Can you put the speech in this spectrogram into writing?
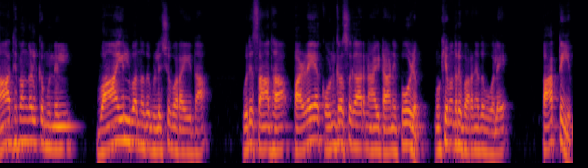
മാധ്യമങ്ങൾക്ക് മുന്നിൽ വായിൽ വന്നത് വിളിച്ചു പറയുന്ന ഒരു സാധാ പഴയ കോൺഗ്രസ്സുകാരനായിട്ടാണ് ഇപ്പോഴും മുഖ്യമന്ത്രി പറഞ്ഞതുപോലെ പാർട്ടിയും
